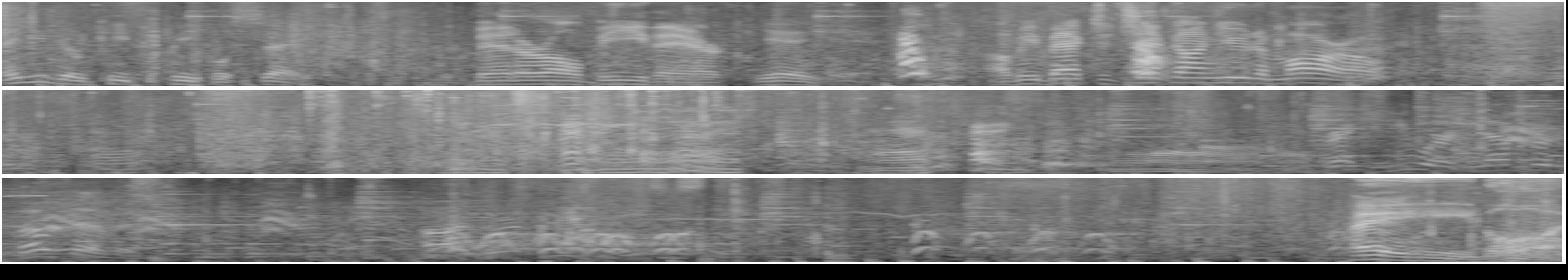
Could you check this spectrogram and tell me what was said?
Now you go keep the people safe. You better all be there. Yeah, yeah. I'll be back to check on you tomorrow. Reckon you were enough for both of us. Hey, boy.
